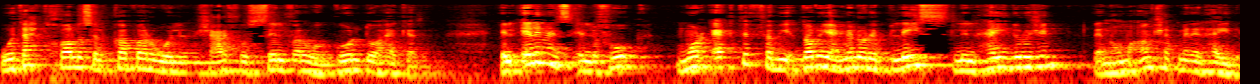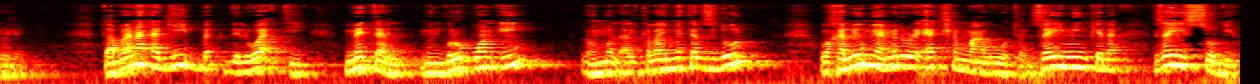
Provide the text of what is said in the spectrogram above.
وتحت خالص ال copper والمش عارف وال silver وال gold وهكذا. ال elements اللي فوق more active فبيقدروا يعملوا replace للهيدروجين لأن هم أنشط من الهيدروجين طب أنا هجيب دلوقتي metal من group 1 a اللي هم ال alkali metals دول واخليهم يعملوا reaction مع ال water زي مين كده؟ زي الصوديوم.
